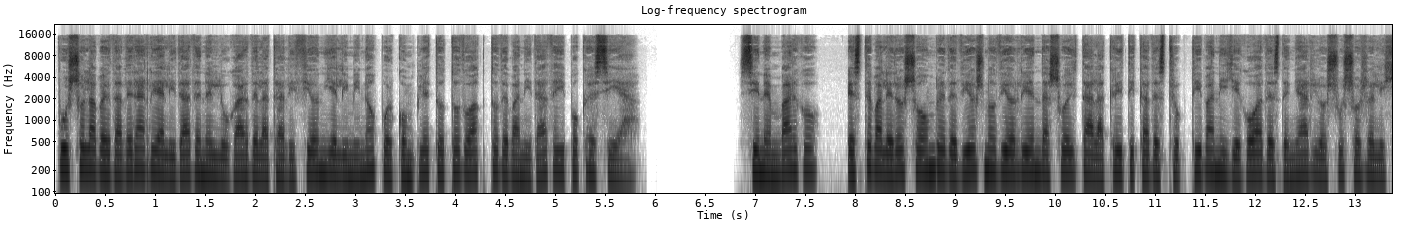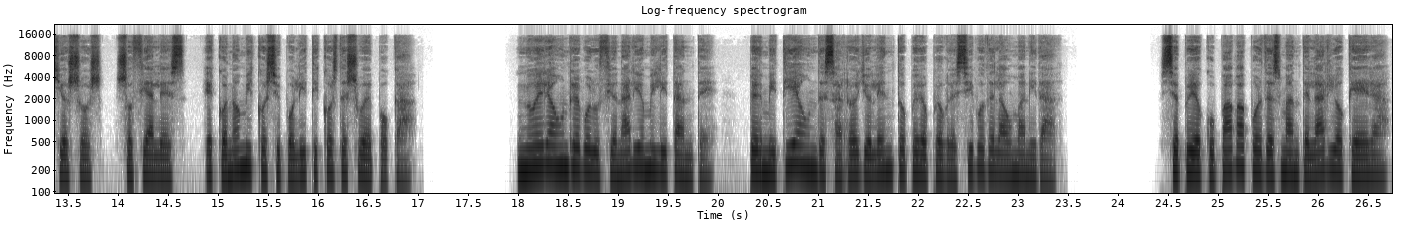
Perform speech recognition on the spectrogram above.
Puso la verdadera realidad en el lugar de la tradición y eliminó por completo todo acto de vanidad e hipocresía. Sin embargo, este valeroso hombre de Dios no dio rienda suelta a la crítica destructiva ni llegó a desdeñar los usos religiosos, sociales, económicos y políticos de su época. No era un revolucionario militante, permitía un desarrollo lento pero progresivo de la humanidad. Se preocupaba por desmantelar lo que era,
